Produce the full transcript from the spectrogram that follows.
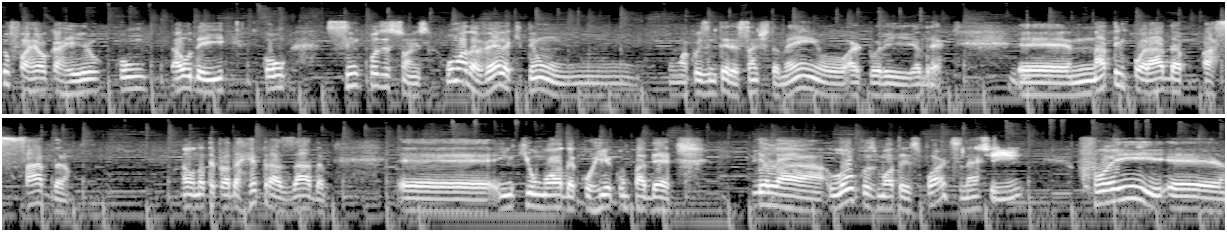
e o Farrell Carreiro com da UDI com cinco posições. O Moda Velha, que tem um, uma coisa interessante também, o Arthur e André. É, na temporada passada, não, na temporada retrasada, é, em que o Moda corria com o Padete pela Loucos Motorsports, né? Sim. Foi é,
